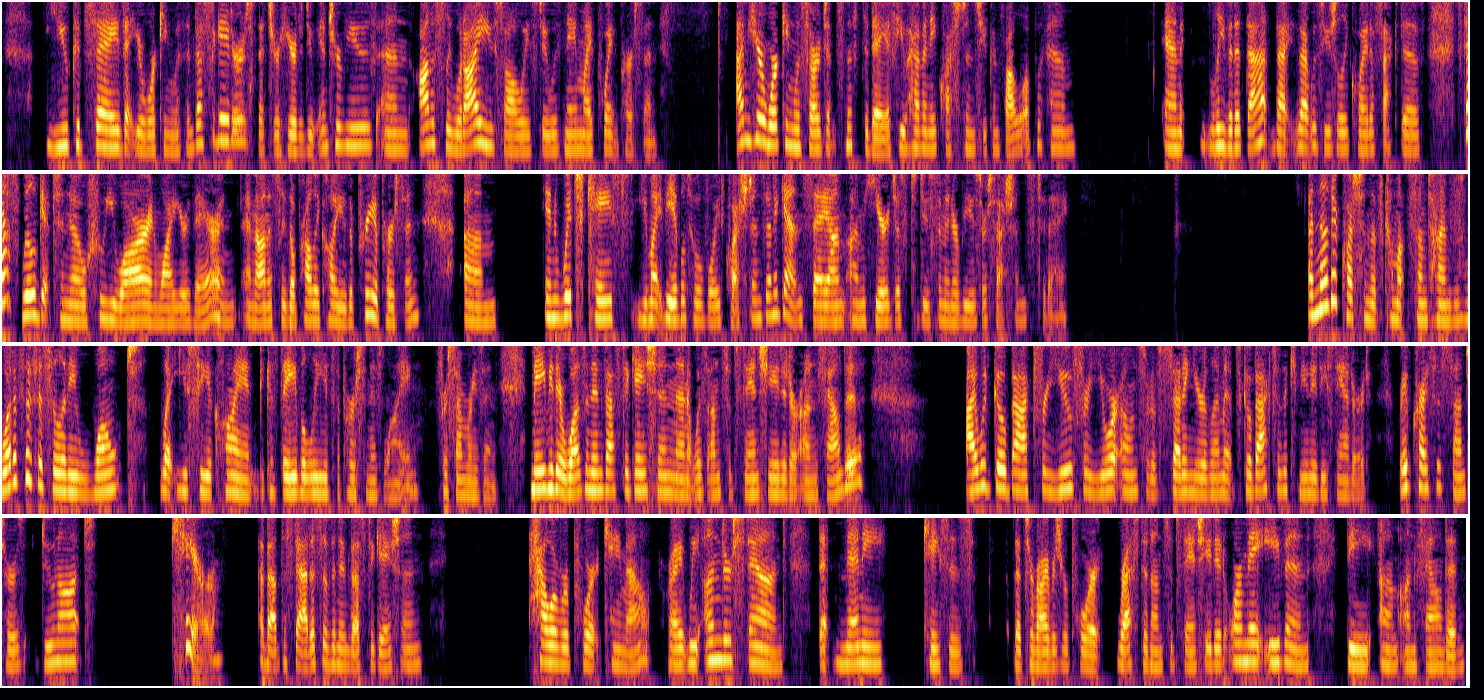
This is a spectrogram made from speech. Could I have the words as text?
You could say that you're working with investigators, that you're here to do interviews, and honestly what I used to always do was name my point person. I'm here working with Sergeant Smith today. If you have any questions, you can follow up with him and leave it at that. That, that was usually quite effective. Staff will get to know who you are and why you're there, and, and honestly, they'll probably call you the PREA person, um, in which case you might be able to avoid questions and again say, I'm, I'm here just to do some interviews or sessions today. Another question that's come up sometimes is what if the facility won't let you see a client because they believe the person is lying for some reason. Maybe there was an investigation and it was unsubstantiated or unfounded. I would go back for you, for your own sort of setting your limits, go back to the community standard. Rape crisis centers do not care about the status of an investigation, how a report came out, right? We understand that many cases that survivors report rested unsubstantiated or may even be um, unfounded.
